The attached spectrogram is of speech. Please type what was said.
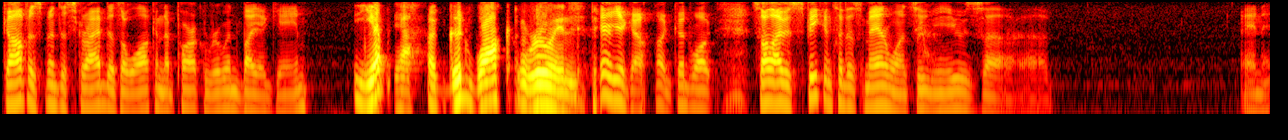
golf has been described as a walk in the park ruined by a game. Yep. Yeah. A good walk ruined. There you go. A good walk. So I was speaking to this man once. He, he was, uh, and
